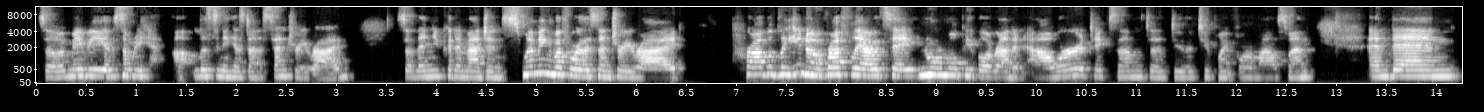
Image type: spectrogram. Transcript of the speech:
So maybe if somebody uh, listening has done a century ride, so then you could imagine swimming before the century ride, probably you know roughly i would say normal people around an hour. It takes them to do the 2.4 mile swim. And then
